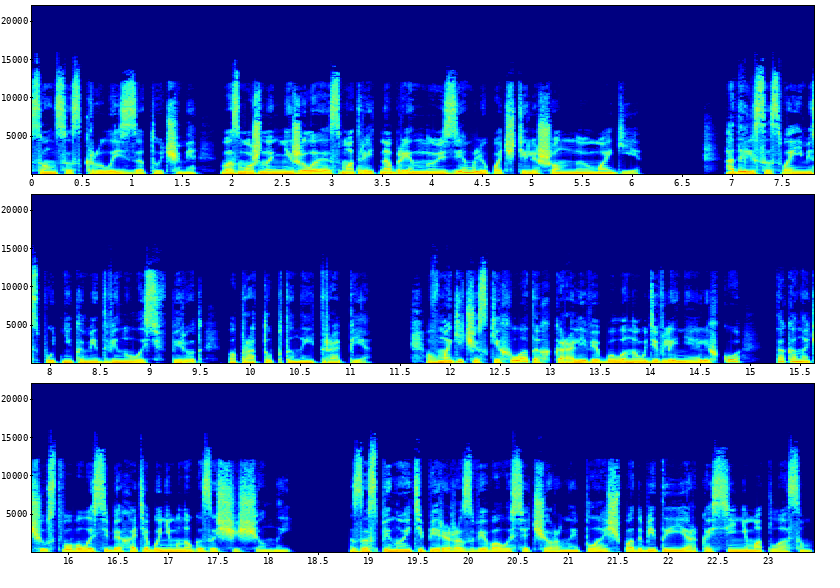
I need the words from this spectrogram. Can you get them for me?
Солнце скрылось за тучами, возможно, не желая смотреть на бренную землю, почти лишенную магии. Адель со своими спутниками двинулась вперед по протоптанной тропе. В магических латах королеве было на удивление легко, так она чувствовала себя хотя бы немного защищенной. За спиной теперь развивался черный плащ, подбитый ярко-синим атласом.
